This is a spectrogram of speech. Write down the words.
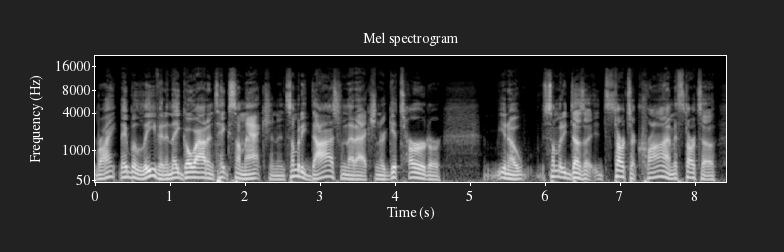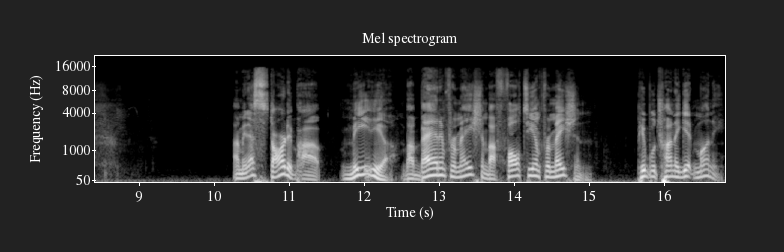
right? They believe it and they go out and take some action and somebody dies from that action or gets hurt or you know, somebody does a it starts a crime, it starts a I mean, that's started by media, by bad information, by faulty information. People trying to get money.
